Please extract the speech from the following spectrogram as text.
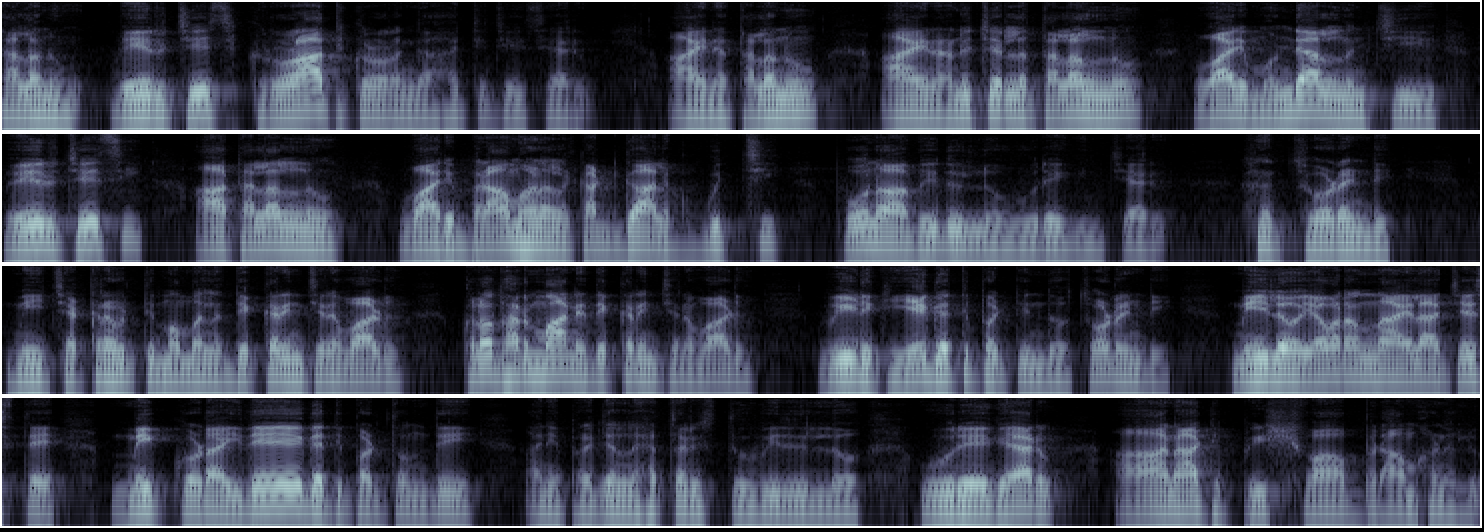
తలను వేరు చేసి క్రూరాతి క్రూరంగా హత్య చేశారు. ఆయన తలను ఆయన అనుచరుల తలలను వారి మొండాల నుంచి వేరు చేసి ఆ తలలను వారి బ్రాహ్మణుల ఖడ్గాలకు గుచ్చి పూనా వీధుల్లో ఊరేగించారు. చూడండి మీ చక్రవర్తి మమ్మల్ని ధిక్కరించిన వాడు కులధర్మాన్ని ధిక్కరించిన వాడు వీడికి ఏ గతి పట్టిందో చూడండి. మీలో ఎవరన్నా ఇలా చేస్తే మీకు కూడా ఇదే గతి పడుతుంది అని ప్రజలను హెచ్చరిస్తూ వీధుల్లో ఊరేగారు ఆనాటి పీష్వా బ్రాహ్మణులు.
